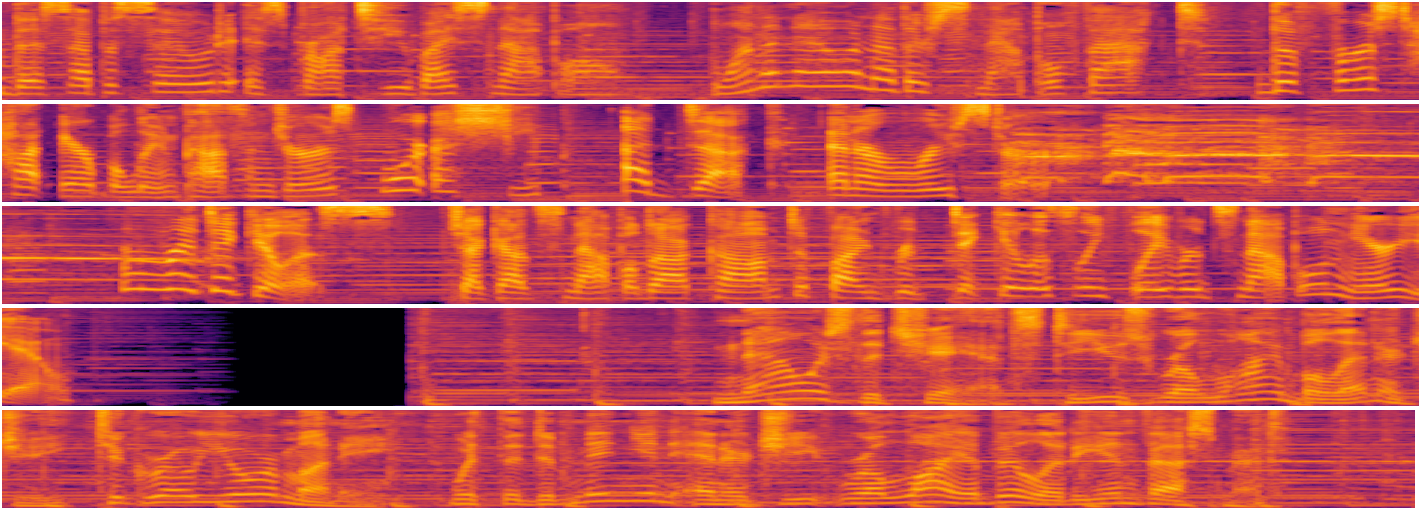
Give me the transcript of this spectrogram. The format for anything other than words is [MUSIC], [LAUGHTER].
This episode is brought to you by Snapple. Want to know another Snapple fact? The first hot air balloon passengers were a sheep, a duck, and a rooster. Ridiculous. Check out snapple.com to find ridiculously flavored Snapple near you. Now is the chance to use reliable energy to grow your money with the Dominion Energy Reliability Investment.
